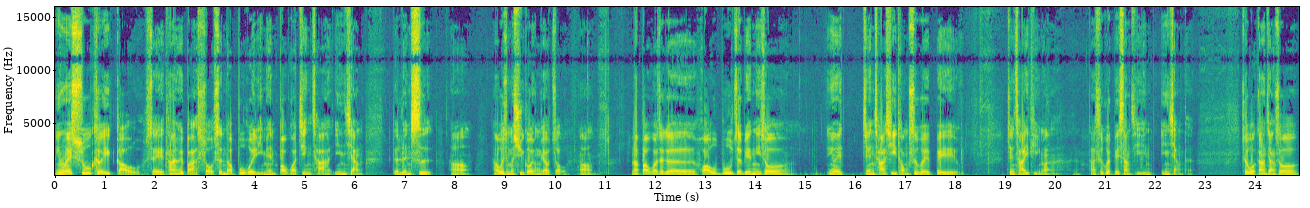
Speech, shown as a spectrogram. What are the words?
因为书可以搞谁，他会把手伸到部会里面，包括警察影响的人士啊。他为什么徐国勇要走啊？那包括这个法务部这边，你说，因为检察系统是会被检察一体嘛，他是会被上级影影响的。所以我刚刚讲说，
